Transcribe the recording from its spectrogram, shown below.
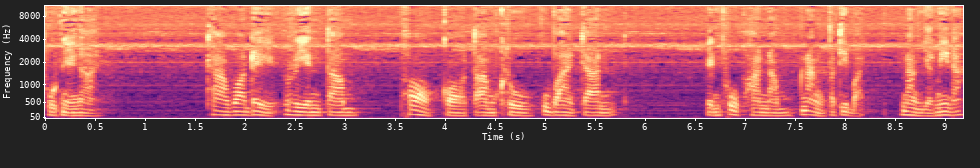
พูดง่ายๆ ถ้าว่าได้เรียนตามพ่อก่อตามครูครูบาอาจารย์ เป็นผู้พานำนั่งปฏิบัติ นั่งอย่างนี้นะ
